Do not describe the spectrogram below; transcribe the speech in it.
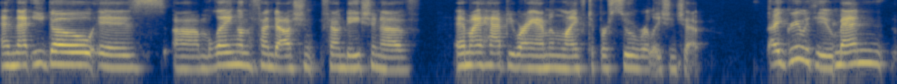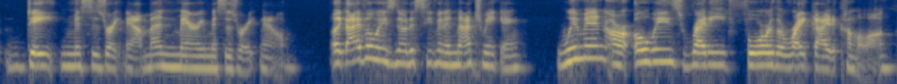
and that ego is um, laying on the foundation foundation of Am I happy where I am in life to pursue a relationship? I agree with you. Men date Mrs. Right Now. Men marry Mrs. Right Now. Like I've always noticed, even in matchmaking, women are always ready for the right guy to come along.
